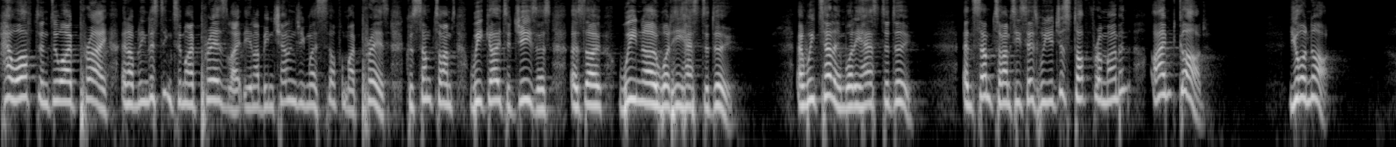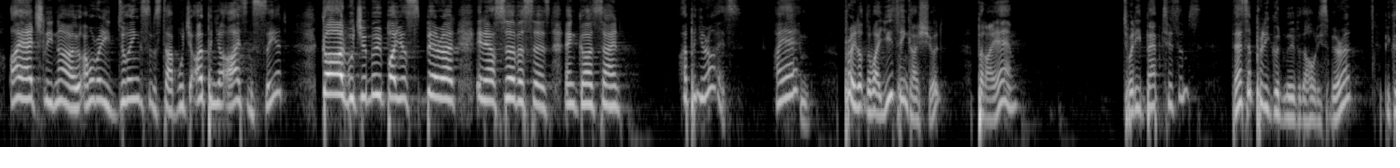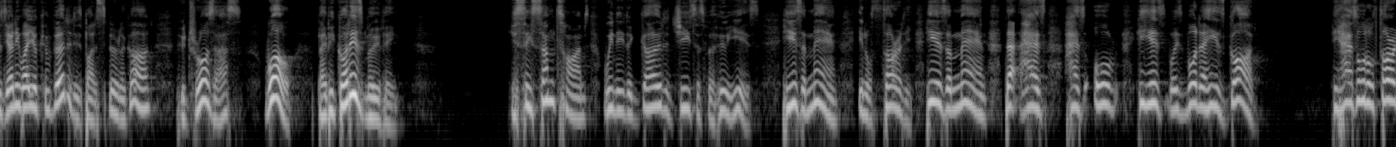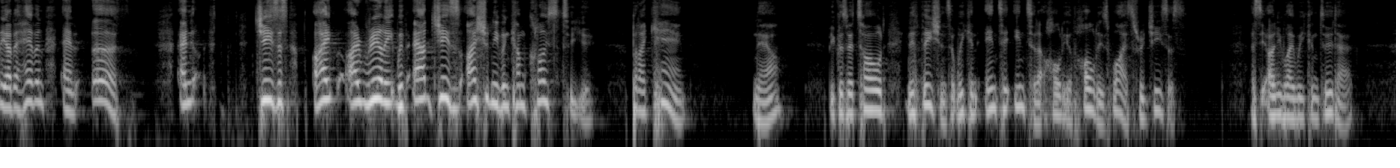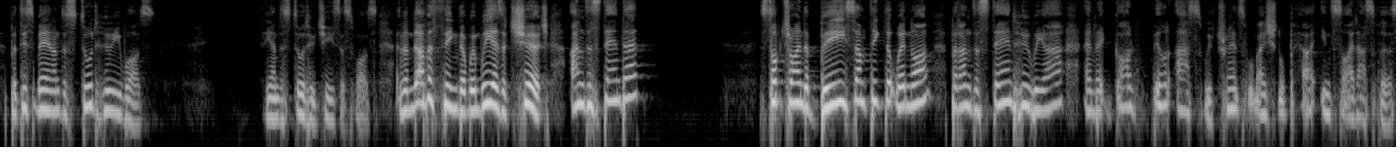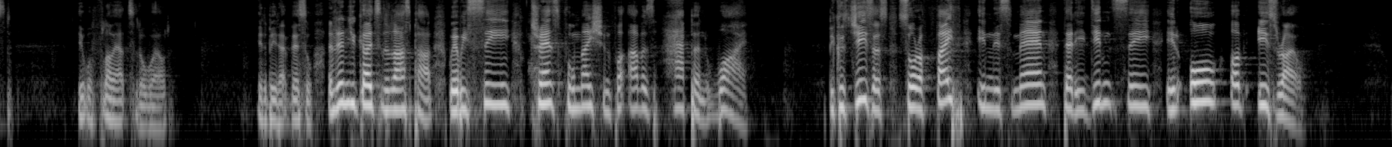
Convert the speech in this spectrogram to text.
How often do I pray? And I've been listening to my prayers lately and I've been challenging myself on my prayers because sometimes we go to Jesus as though we know what he has to do. And we tell him what he has to do. And sometimes he says, Will you just stop for a moment? I'm God. You're not. I actually know I'm already doing some stuff. Would you open your eyes and see it? God, would you move by your spirit in our services? And God's saying, Open your eyes. I am. Probably not the way you think I should, but I am. 20 baptisms? That's a pretty good move of the Holy Spirit because the only way you're converted is by the Spirit of God who draws us. Whoa, maybe God is moving. You see, sometimes we need to go to Jesus for who he is. He is a man in authority. He is a man that has, has all, he is, well, he's more than he is God. He has all authority over heaven and earth. And Jesus, I, I really, without Jesus, I shouldn't even come close to you. But I can now because we're told in Ephesians that we can enter into that Holy of Holies. Why? Through Jesus. That's the only way we can do that. But this man understood who he was. He understood who Jesus was. And another thing that when we as a church understand that, Stop trying to be something that we're not, but understand who we are and let God fill us with transformational power inside us first. It will flow out to the world. It'll be that vessel. And then you go to the last part where we see transformation for others happen. Why? Because Jesus saw a faith in this man that he didn't see in all of Israel.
